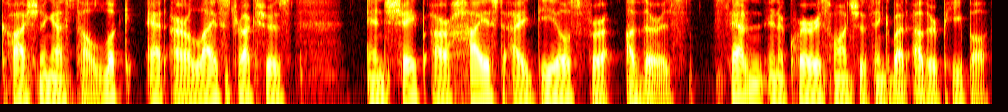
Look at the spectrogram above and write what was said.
cautioning us to look at our life structures and shape our highest ideals for others. Saturn in Aquarius wants you to think about other people.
